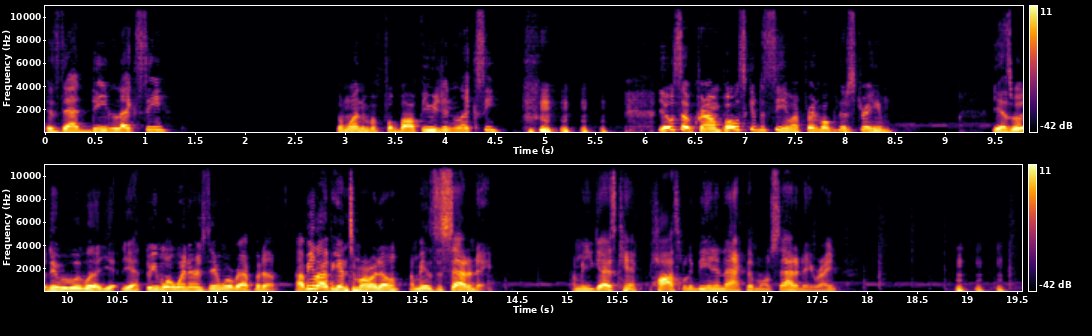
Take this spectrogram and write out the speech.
Is that D Lexi? The one a football fusion, Lexi? Yo, what's up, Crown Post? Good to see you, my friend. Welcome to the stream. Yes, we'll do well, yeah, yeah, three more winners, then we'll wrap it up. I'll be live again tomorrow though. I mean, it's a Saturday. I mean, you guys can't possibly be inactive on Saturday, right?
